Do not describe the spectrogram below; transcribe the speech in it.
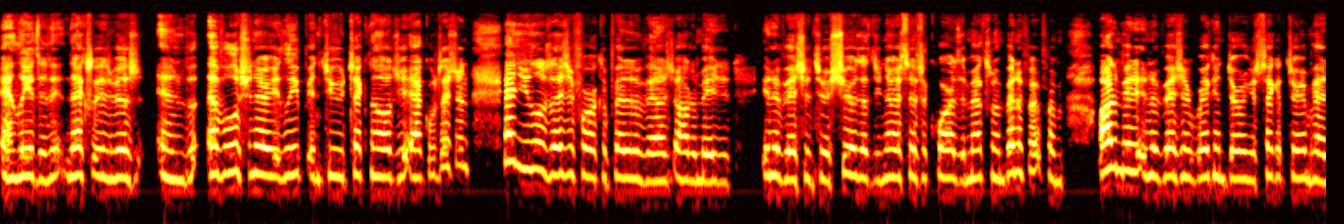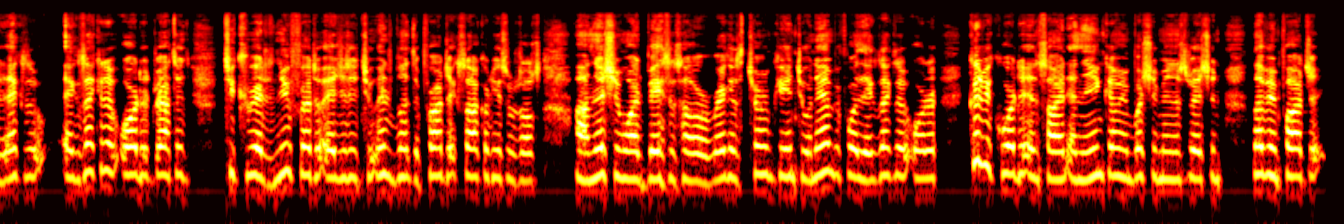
and lead the next evolutionary leap into technology acquisition and utilization for a competitive advantage automated innovation to assure that the United States acquires the maximum benefit from automated innovation. Reagan, during his second term, had an ex- executive order drafted to create a new federal agency to implement the Project Socrates results on a nationwide basis. However, Reagan's term came to an end before the executive order could be coordinated and signed, and the incoming Bush administration, levying Project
